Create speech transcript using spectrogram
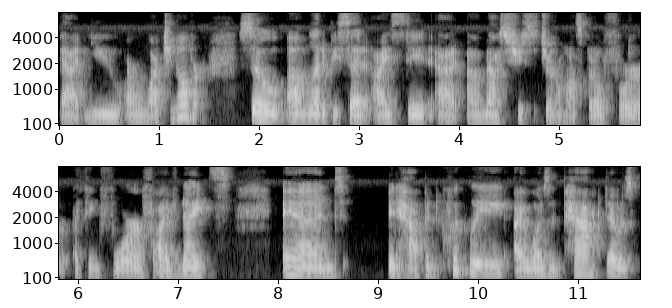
that you are watching over. So, um, let it be said, I stayed at uh, Massachusetts General Hospital for I think four or five nights, and it happened quickly. I wasn't packed. I was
